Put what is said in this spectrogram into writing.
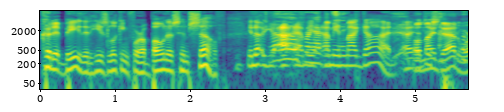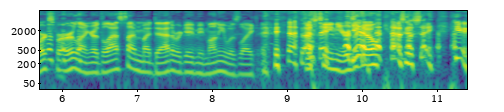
could it be that he's looking for a bonus himself? You know, I, I Oh, mean, I mean, sake. my God. I- Well, it my dad works for Erlanger. The last time my dad ever gave me money was like 15 years ago. I was going to say, here,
